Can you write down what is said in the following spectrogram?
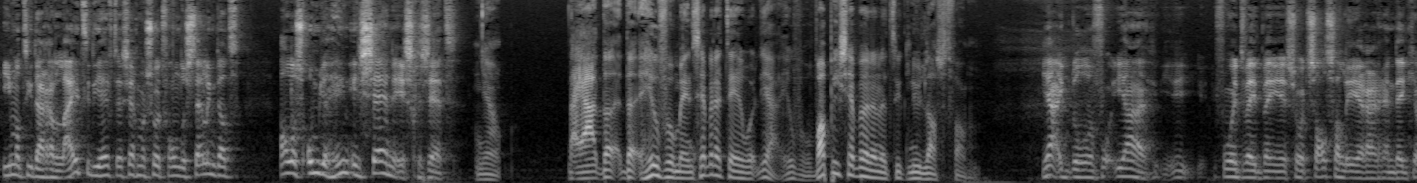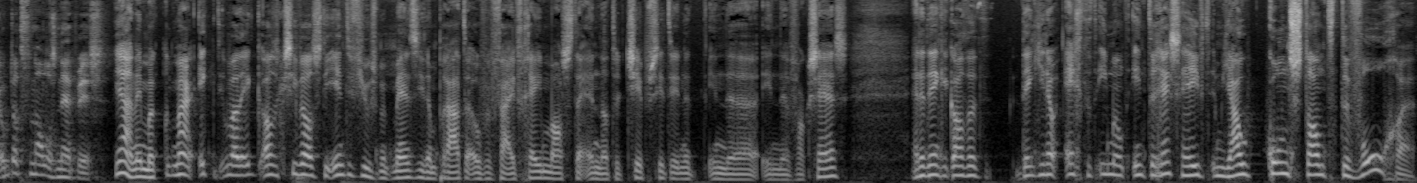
iemand die daaraan leidt, die heeft er zeg maar een soort veronderstelling dat alles om je heen in scène is gezet. Ja. Nou ja, heel veel mensen hebben daar tegenwoordig... Ja, heel veel wappies hebben er natuurlijk nu last van. Ja, ik bedoel, voor, ja, voor je het weet ben je een soort salsa-leraar en denk je ook dat van alles nep is. Ja, nee, maar, maar ik, wat ik, als ik zie wel eens die interviews met mensen die dan praten over 5G-masten en dat er chips zitten in, het, in, de, in de vaccins. En dan denk ik altijd, denk je nou echt dat iemand interesse heeft om jou constant te volgen?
